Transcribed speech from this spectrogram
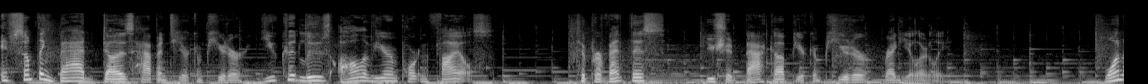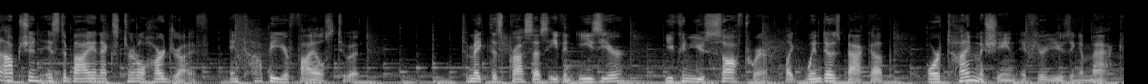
If something bad does happen to your computer, you could lose all of your important files. To prevent this, you should back up your computer regularly. One option is to buy an external hard drive and copy your files to it. To make this process even easier, you can use software like Windows Backup or Time Machine if you're using a Mac.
